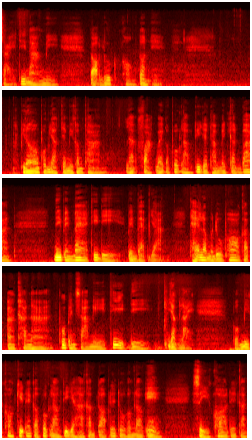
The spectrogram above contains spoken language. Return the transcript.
ใส่ที่นางมี ต่อลูกของตนเอง พี่น้องผมอยากจะมีคำถาม และฝากไว้กับพวกเราที่จะทำเป็นการบ้าน นี่เป็นแม่ที่ดีเป็นแบบอย่างแท้เรามาดูพ่อครับอาคานา ผู้เป็นสามีที่ดีอย่างไร ผมมีข้อคิดให้กับพวกเราที่จะหาคำตอบด้วยตัวของเราเองสี่ข้อด้วยกัน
